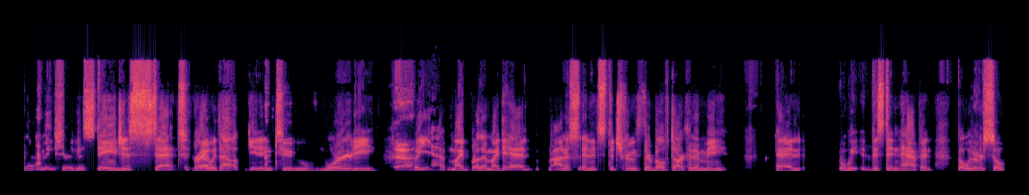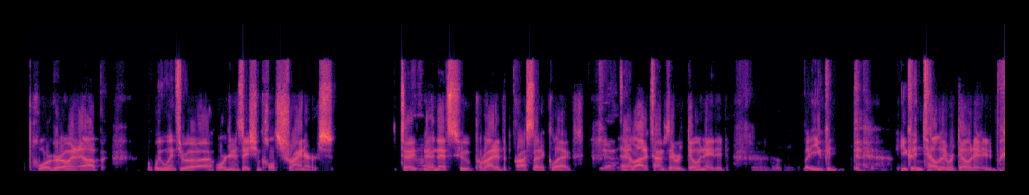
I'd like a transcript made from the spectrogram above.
want to make sure the stage is set right Yeah. without getting too wordy. yeah. But yeah, my brother and my dad, honest, and it's the truth. They're both darker than me, and we this didn't happen. But we were so poor growing up. We went through a organization called Shriners, to, Uh-huh. and that's who provided the prosthetic legs. Yeah. And a lot of times they were donated, but you could you couldn't tell they were donated.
